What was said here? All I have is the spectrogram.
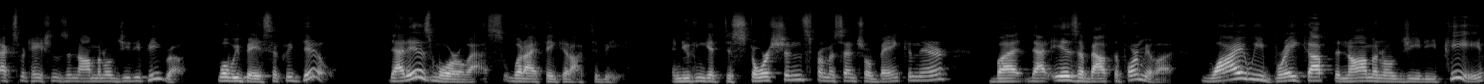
expectations of nominal GDP growth? Well, we basically do. That is more or less what I think it ought to be. And you can get distortions from a central bank in there, but that is about the formula. Why we break up the nominal GDP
